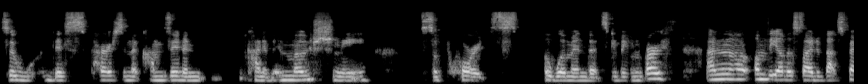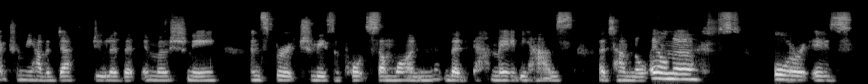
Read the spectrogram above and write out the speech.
So this person that comes in and kind of emotionally supports a woman that's giving birth. And on the other side of that spectrum, you have a death doula that emotionally and spiritually supports someone that maybe has a terminal illness or is,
